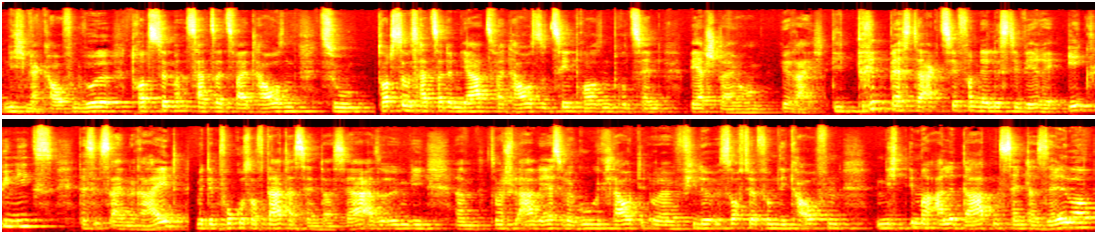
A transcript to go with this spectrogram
nicht mehr kaufen würde. Trotzdem, es hat seit 2000 zu, trotzdem, es hat seit dem Jahr 2000 zu 10.000 Prozent Wertsteigerung gereicht. Die drittbeste Aktie von der Liste wäre Equinix. Das ist ein Reit mit dem Fokus auf Datacenters. Ja? Also irgendwie ähm, zum Beispiel AWS oder Google Cloud oder viele Softwarefirmen, die kaufen nicht immer alle Datencenter selber,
